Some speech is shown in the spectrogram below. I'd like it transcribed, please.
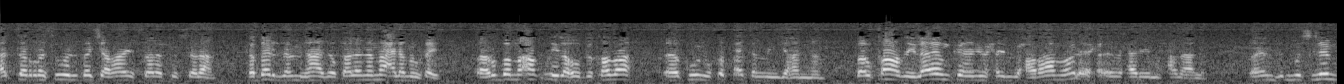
حتى الرسول البشر عليه الصلاة والسلام تبرد من هذا وقال أنا ما أعلم الغيب فربما أقضي له بقضاء فيكون قطعة من جهنم. فالقاضي لا يمكن أن يحل حراما ولا يحرم حلالا. فالمسلم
